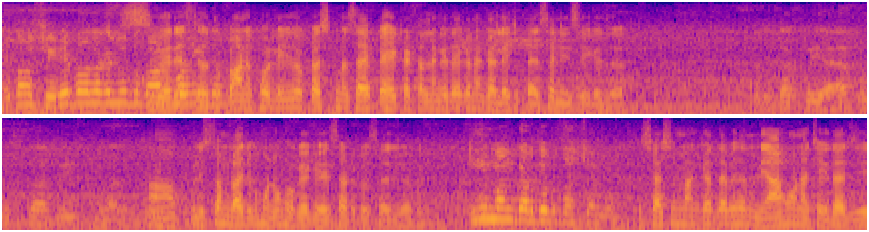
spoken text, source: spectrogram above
ਇਹ ਤਾਂ ਸਵੇਰੇ ਪਤਾ ਲੱਗਾ ਜਦੋਂ ਸਵੇਰੇ ਸੇ ਦੁਕਾਨ ਖੋਲੀ ਜੋ ਕਸਟਮਰ ਸਾਹਿਬ ਪੈਸੇ ਕੱਟਣ ਲੱਗੇ ਤੇ ਕਹਿੰਦਾ ਗੱਲੇ 'ਚ ਪੈਸੇ ਨਹੀਂ ਸੀਗੇ ਸਰ ਅਜੇ ਤੱਕ ਕੋਈ ਆਇਆ ਪੁਲਿਸ ਦਾ ਕੋਈ ਮੁਲਾਜ਼ਮ? ਹਾਂ ਪੁਲਿਸ ਦਾ ਮੁਲਾਜ਼ਮ ਹੁਣ ਹੋ ਕੇ ਗਏ ਸਾਡੇ ਕੋਲ ਸਰ ਜੀ ਹੋ ਕੇ। ਕੀ ਮੰਗ ਕਰਦੇ ਹੋ ਪ੍ਰਸ਼ਾਸਨ ਕੋਲ? ਪ੍ਰਸ਼ਾਸਨ ਮੰਗ ਕਰਦਾ ਵੀ ਸਰ ਨਿਆਂ ਹੋਣਾ ਚਾਹੀਦਾ ਜੀ।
